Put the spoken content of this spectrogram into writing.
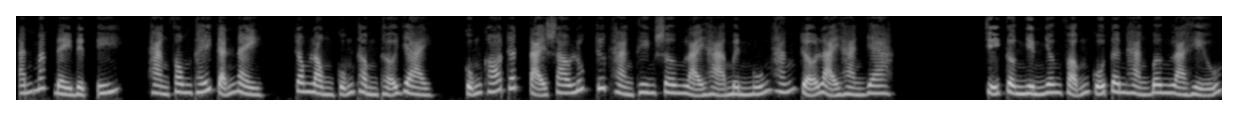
ánh mắt đầy địch ý. Hàng Phong thấy cảnh này, trong lòng cũng thầm thở dài, cũng khó trách tại sao lúc trước Hàng Thiên Sơn lại hạ mình muốn hắn trở lại hàng gia. Chỉ cần nhìn nhân phẩm của tên Hàng Bân là hiểu,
